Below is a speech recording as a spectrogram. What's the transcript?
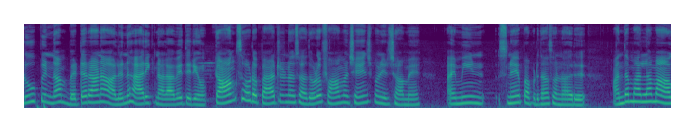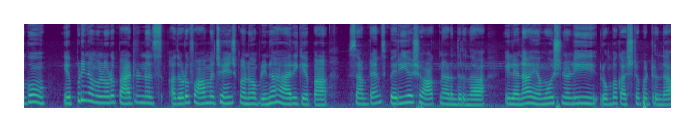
லூப்பின் தான் பெட்டரான ஆளுன்னு ஹாரிக்கு நல்லாவே தெரியும். டாங்ஸோட பேட்டர்னஸ் அதோட ஃபார்மை சேஞ்ச் பண்ணிருச்சாமே. ஐ மீன் ஸ்னேப் அப்படி தான் சொன்னார். அந்த மாதிரிலாமா ஆகும். எப்படி நம்மளோட பேட்டர்னஸ் அதோட ஃபார்மை சேஞ்ச் பண்ணும் அப்படின்னு ஹாரி கேட்பான் சம்டைம்ஸ் பெரிய ஷாக் நடந்திருந்தா இல்லைனா எமோஷ்னலி ரொம்ப கஷ்டப்பட்டிருந்தா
